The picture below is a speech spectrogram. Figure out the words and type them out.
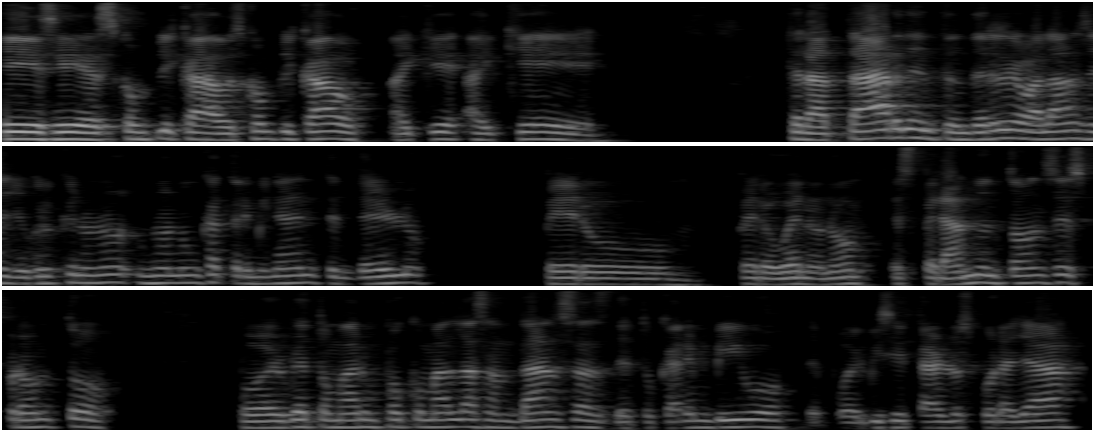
Sí, sí, es complicado, es complicado. Hay que, hay que tratar de entender el balance. Yo creo que uno, uno nunca termina de entenderlo, pero, pero bueno, no. Esperando entonces pronto poder retomar un poco más las andanzas, de tocar en vivo, de poder visitarlos por allá.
